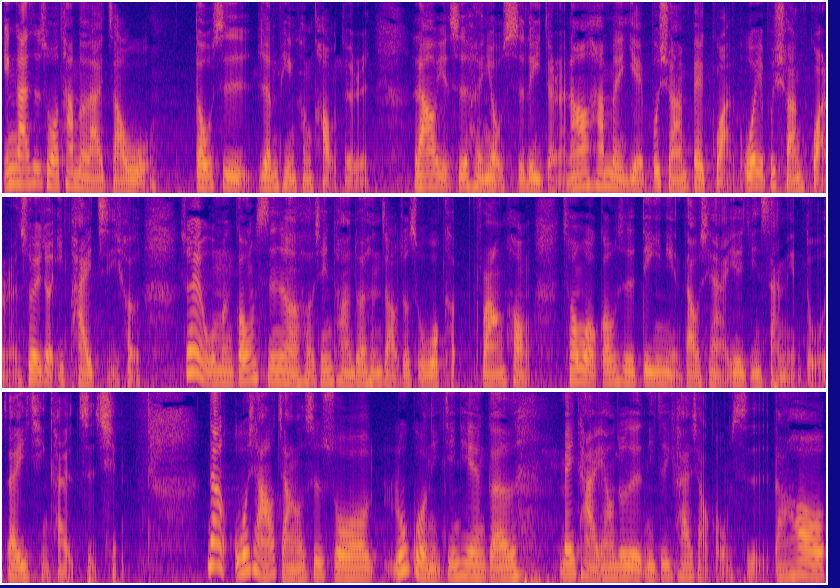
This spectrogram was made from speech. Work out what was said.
应该是说他们来找我。都是人品很好的人，然后也是很有实力的人，然后他们也不喜欢被管，我也不喜欢管人，所以就一拍即合。所以我们公司呢，核心团队很早就是 work from home，从我公司第一年到现在也已经三年多，在疫情开始之前。那我想要讲的是说，如果你今天跟 Meta 一样，就是你自己开小公司，然后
